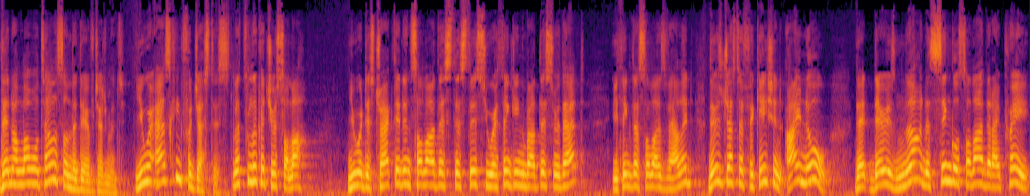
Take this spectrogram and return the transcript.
then Allah will tell us on the Day of Judgment, you were asking for justice. Let's look at your salah. You were distracted in salah, this, this, this, you were thinking about this or that. You think that salah is valid? There's justification. I know that there is not a single salah that I pray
